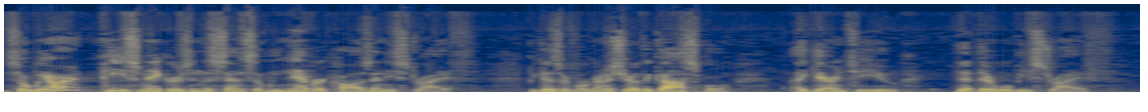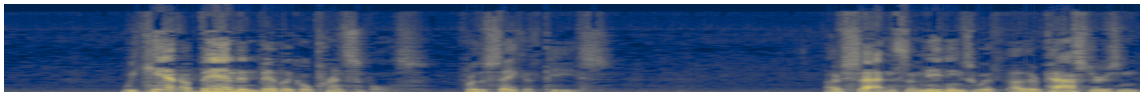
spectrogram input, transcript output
So we aren't peacemakers in the sense that we never cause any strife. Because if we're going to share the gospel, I guarantee you that there will be strife. We can't abandon biblical principles for the sake of peace. I've sat in some meetings with other pastors and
